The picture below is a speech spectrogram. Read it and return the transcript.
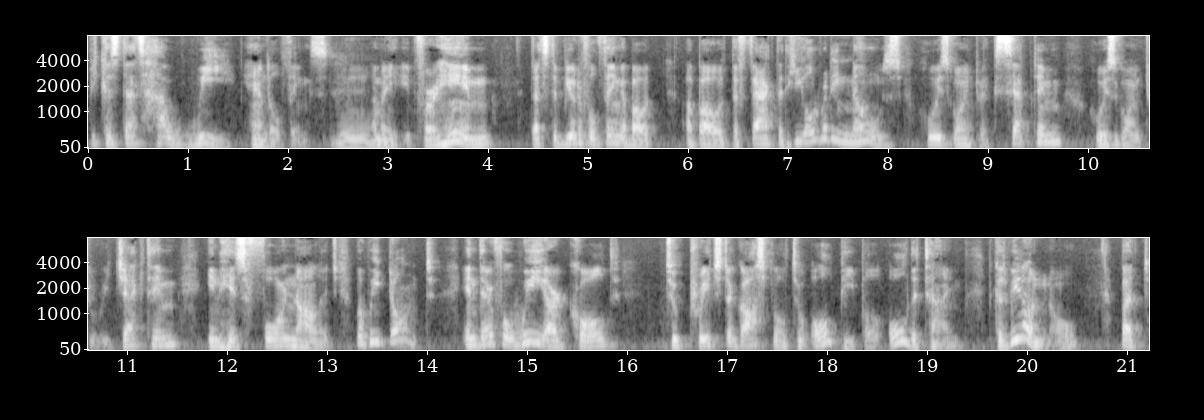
because that's how we handle things. Mm. I mean, for him, that's the beautiful thing about about the fact that he already knows who is going to accept him, who is going to reject him in his foreknowledge. But we don't. And therefore, we are called to preach the gospel to all people all the time because we don't know. But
